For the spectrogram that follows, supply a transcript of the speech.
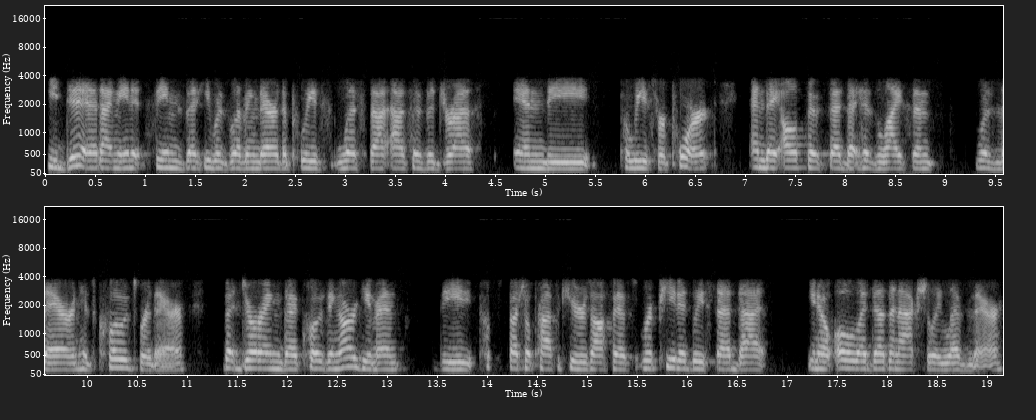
he did. I mean, it seems that he was living there. The police list that as his address in the police report, and they also said that his license was there and his clothes were there. But during the closing arguments, the special prosecutor's office repeatedly said that you know Ola doesn't actually live there,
